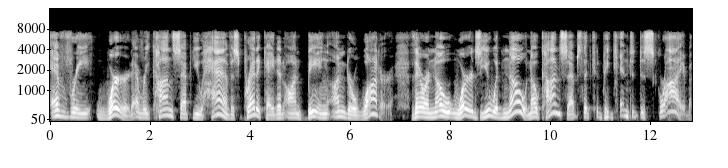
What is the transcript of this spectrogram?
every word, every concept you have is predicated on being underwater. There are no words you would know, no concepts that could begin to describe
